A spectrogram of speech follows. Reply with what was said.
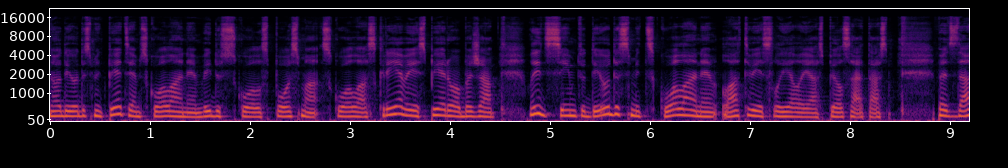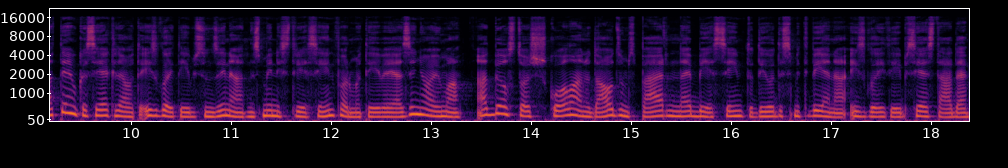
No 25 skolēniem vidusskolas posmā skolās Krievijas pierobežā līdz 120 skolēniem Latvijas lielajās pilsētās. Pēc datiem, kas iekļauti Izglītības un zinātnes ministrijas informatīvajā ziņojumā, atbilstoši skolēnu daudzums pērn nebija 100. 21 izglītības iestādē.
